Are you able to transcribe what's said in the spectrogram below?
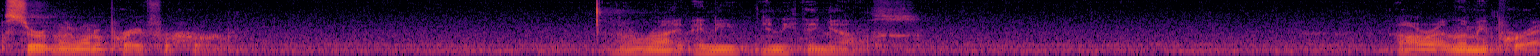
certainly want to pray for her. All right, any, anything else? All right, let me pray.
